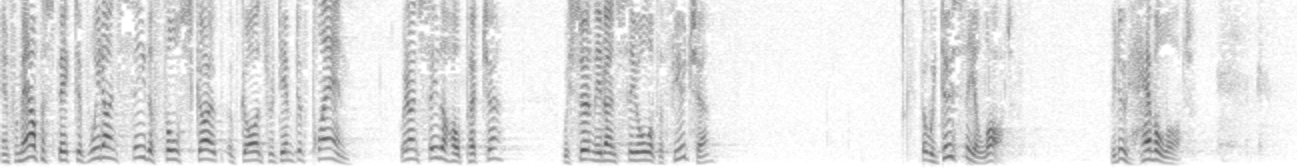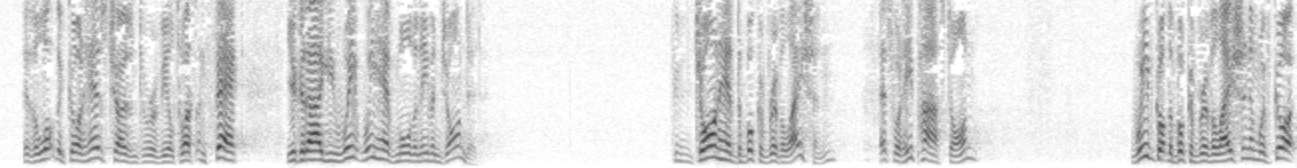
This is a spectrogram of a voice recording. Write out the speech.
And from our perspective, we don't see the full scope of God's redemptive plan. We don't see the whole picture. We certainly don't see all of the future, but we do see a lot. We do have a lot. There's a lot that God has chosen to reveal to us. In fact, you could argue we, we have more than even John did. John had the book of Revelation. That's what he passed on. We've got the book of Revelation and we've got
